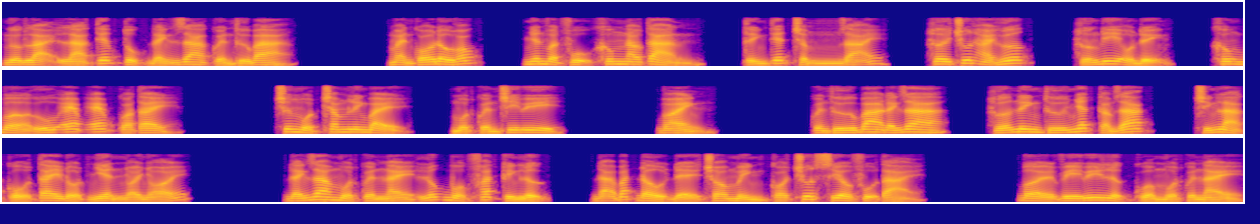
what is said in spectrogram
ngược lại là tiếp tục đánh ra quyền thứ ba. Mảnh có đầu óc, nhân vật phụ không nao tản, tình tiết chậm rãi, hơi chút hài hước, hướng đi ổn định, không bờ UFF quá tay. chương 107, một quyền chi uy. Bành. Quyền thứ ba đánh ra, hứa ninh thứ nhất cảm giác, chính là cổ tay đột nhiên nhói nhói. Đánh ra một quyền này lúc buộc phát kinh lực, đã bắt đầu để cho mình có chút siêu phụ tải. Bởi vì uy lực của một quyền này,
